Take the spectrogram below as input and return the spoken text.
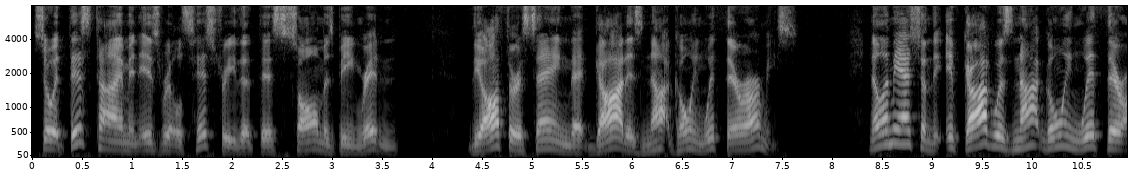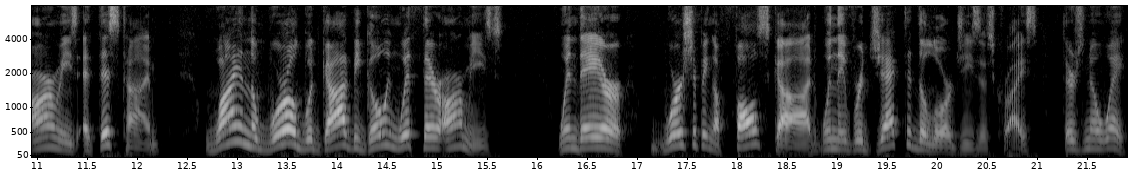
So at this time in Israel's history that this psalm is being written, the author is saying that God is not going with their armies. Now let me ask you something. If God was not going with their armies at this time, why in the world would God be going with their armies when they are worshiping a false God, when they've rejected the Lord Jesus Christ? There's no way.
